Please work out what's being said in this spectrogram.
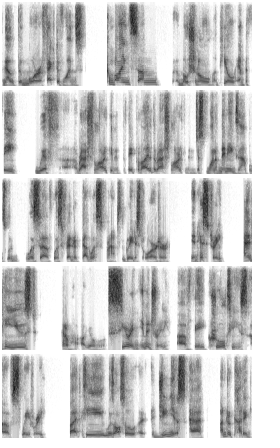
Now, the more effective ones combined some emotional appeal, empathy with a rational argument, but they provided the rational argument. just one of many examples would, was, uh, was Frederick Douglass, perhaps the greatest orator in history. And he used kind of uh, you know, searing imagery of the cruelties of slavery. But he was also a, a genius at undercutting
